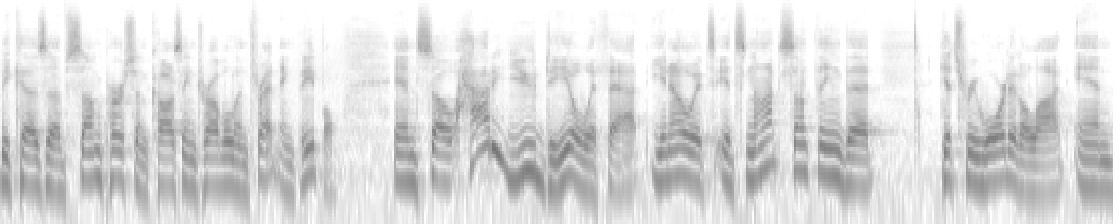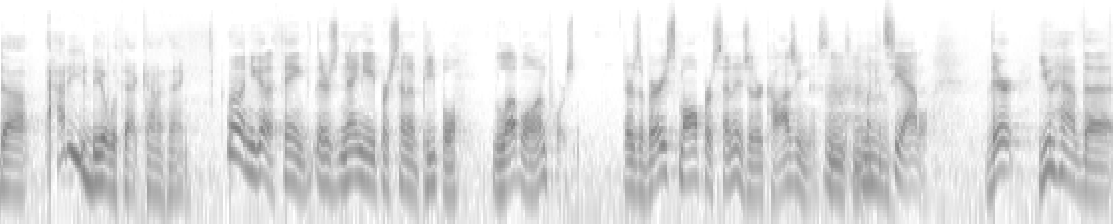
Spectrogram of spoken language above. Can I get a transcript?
because of some person causing trouble and threatening people. And so, how do you deal with that? You know, it's it's not something that gets rewarded a lot. And uh, how do you deal with that kind of thing? Well, and you got to think there's 98% of people love law enforcement. There's a very small percentage that are causing this. Look at Seattle. There, you have the,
